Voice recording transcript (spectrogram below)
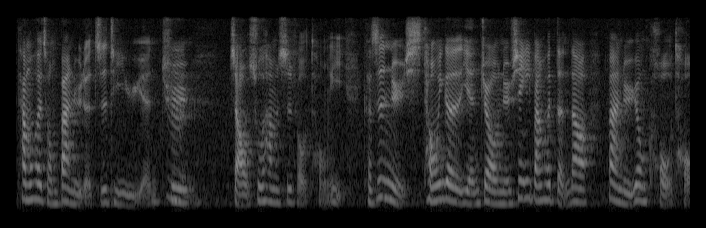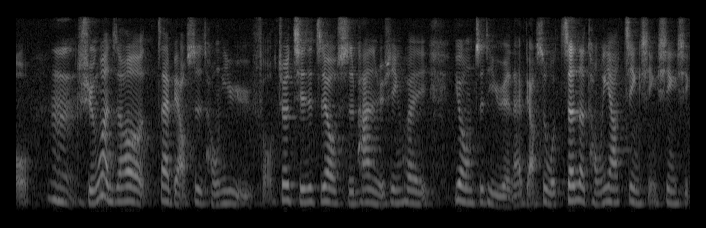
他们会从伴侣的肢体语言去找出他们是否同意。嗯、可是女同一个研究，女性一般会等到伴侣用口头嗯询问之后再表示同意与否。就其实只有十趴的女性会。用肢体语言来表示我真的同意要进行性行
